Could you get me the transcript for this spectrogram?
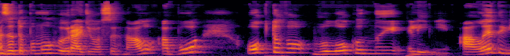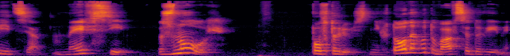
за допомогою радіосигналу або оптово-волоконної лінії. Але дивіться, не всі. Знову ж, повторюсь, ніхто не готувався до війни.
